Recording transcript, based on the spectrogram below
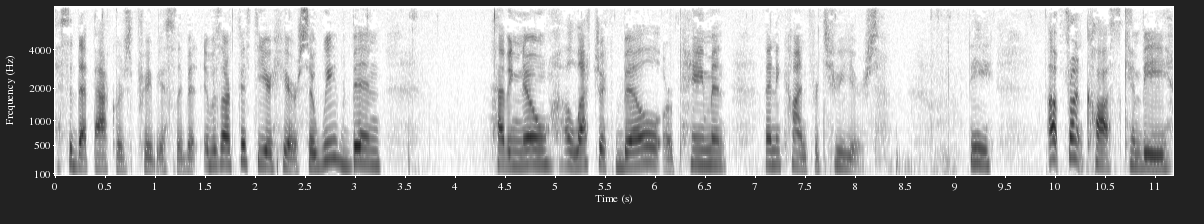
I said that backwards previously, but it was our fifth year here. So we've been having no electric bill or payment of any kind for two years. The upfront costs can be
